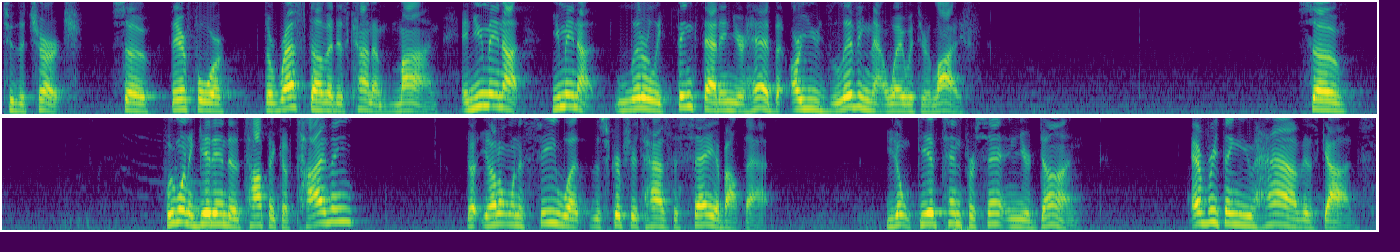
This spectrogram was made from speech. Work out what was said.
to the church. So therefore the rest of it is kind of mine. And you may not you may not literally think that in your head, but are you living that way with your life? So, if we want to get into the topic of tithing, y'all don't want to see what the scriptures has to say about that. You don't give 10% and you're done. Everything you have is God's.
